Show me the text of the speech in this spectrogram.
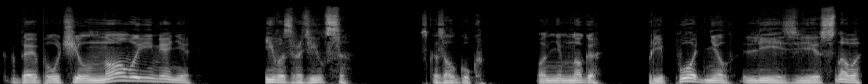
когда я получил новое имение и возродился», — сказал Гук. Он немного приподнял лезвие, снова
